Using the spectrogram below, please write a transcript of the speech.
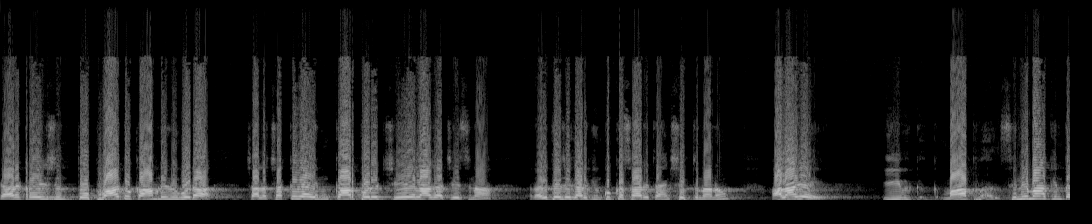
క్యారెక్టరైజేషన్తో పాటు కామెడీని కూడా చాలా చక్కగా ఇన్కార్పొరేట్ చేయలాగా చేసిన రవితేజ గారికి ఇంకొకసారి థ్యాంక్స్ చెప్తున్నాను. అలాగే ఈ మా సినిమాకి ఇంత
